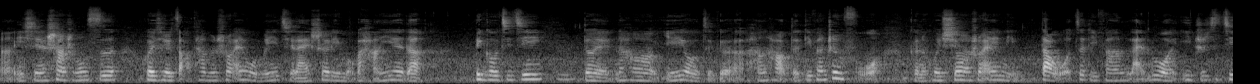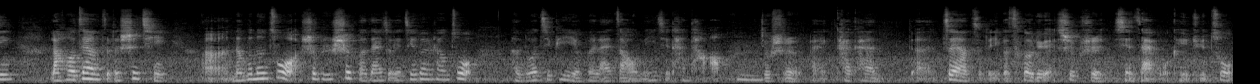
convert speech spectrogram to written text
呃一些上市公司会去找他们说，哎，我们一起来设立某个行业的并购基金，对，然后也有这个很好的地方政府可能会希望说，哎，你到我这地方来落一支基金，然后这样子的事情啊，能不能做，是不是适合在这个阶段上做？很多 GP 也会来找我们一起探讨，嗯，就是来看看，呃，这样子的一个策略是不是现在我可以去做？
